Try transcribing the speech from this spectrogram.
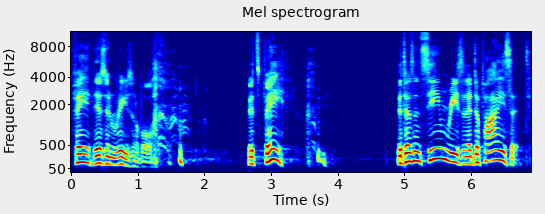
Faith isn't reasonable. it's faith. it doesn't seem reason, it defies it.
